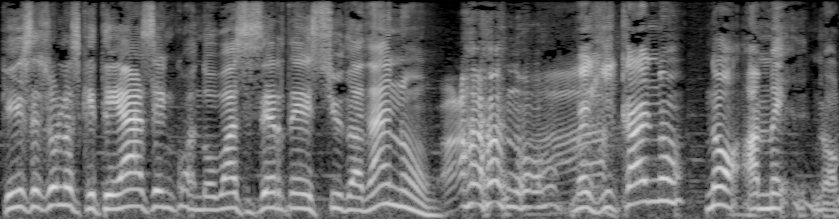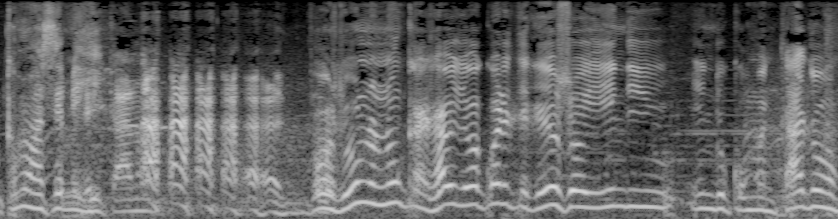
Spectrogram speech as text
que esas son las que te hacen cuando vas a hacerte ciudadano. ¡Ah, no! ¿Mexicano? No, a me- no, ¿cómo va a ser mexicano? Pues uno nunca sabe, yo acuérdate que yo soy indio, indocumentado.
